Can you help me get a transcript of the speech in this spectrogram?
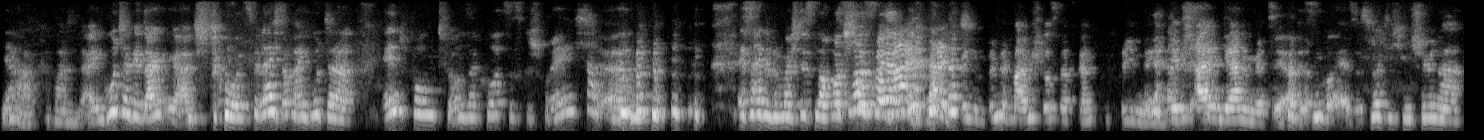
ja, kann man ein guter Gedankenanstoß, vielleicht auch ein guter Endpunkt für unser kurzes Gespräch. Ähm, es sei denn, du möchtest noch was loswerden. Nein, ich bin, bin, mit meinem Schlusssatz ganz zufrieden. Den gebe ich allen gerne mit. Ja, es, ist, es ist wirklich ein schöner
